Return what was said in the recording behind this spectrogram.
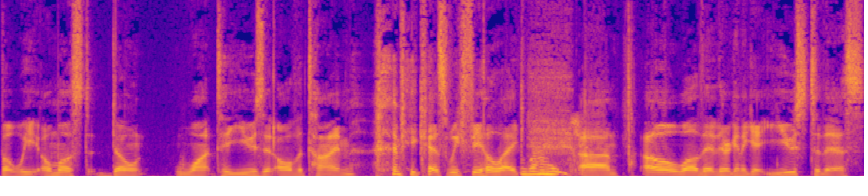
but we almost don't want to use it all the time because we feel like, right. um, oh, well, they, are going to get used to this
